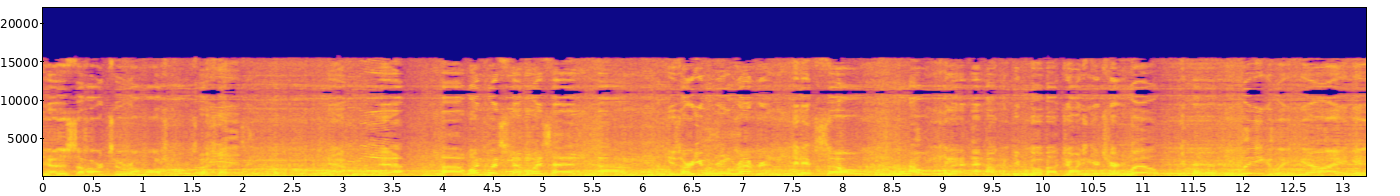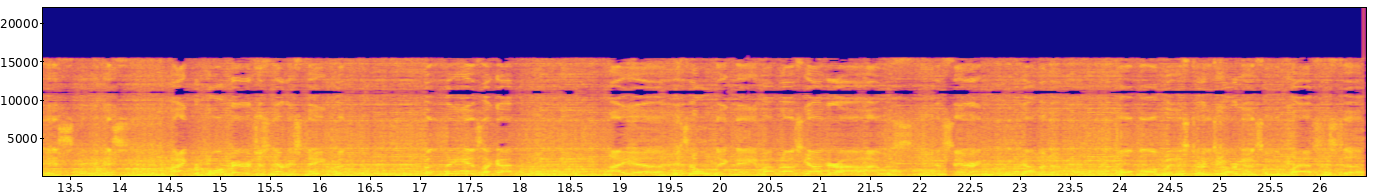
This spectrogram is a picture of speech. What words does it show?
Yeah, this is a hard tour on washboards. it is. Yeah. Uh, one question I've always had um, is, are you a real reverend? And if so, how can I, how can people go about joining your church? Well, I, when I was younger, I, I was considering becoming a full-blown minister and started doing some of the classes and stuff.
